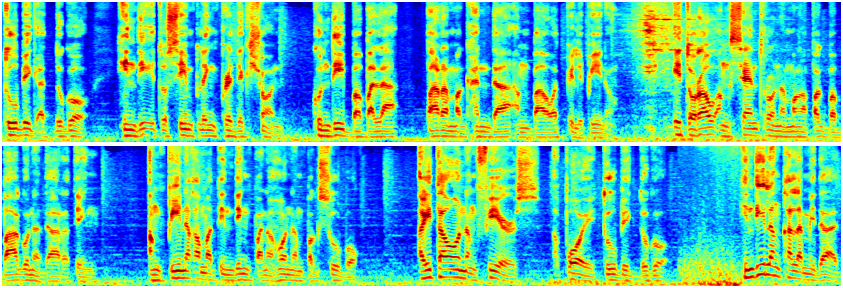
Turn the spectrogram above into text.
tubig at dugo, hindi ito simpleng prediksyon, kundi babala para maghanda ang bawat Pilipino. Ito raw ang sentro ng mga pagbabago na darating. Ang pinakamatinding panahon ng pagsubok ay taon ng fears, apoy, tubig, dugo. Hindi lang kalamidad,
